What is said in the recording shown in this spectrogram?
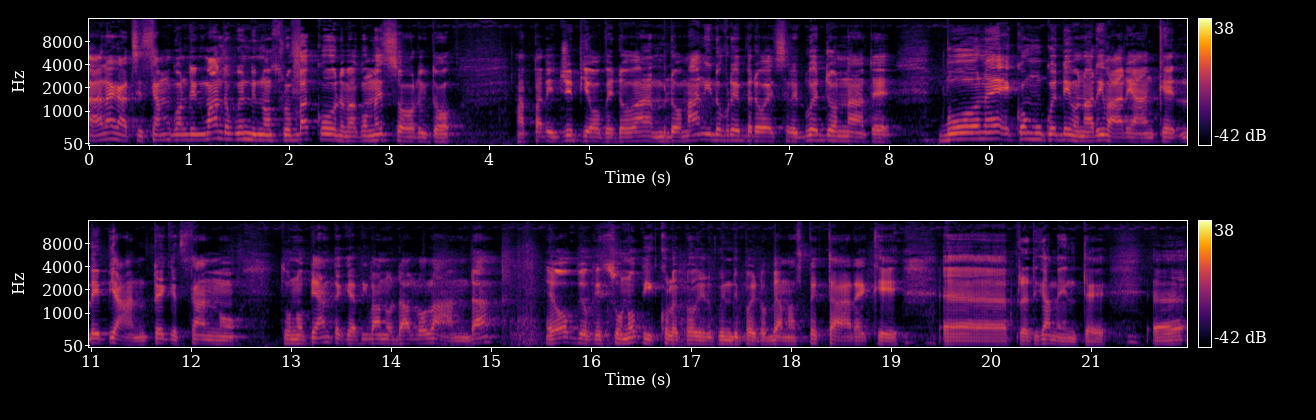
allora ragazzi stiamo continuando quindi il nostro baccone ma come al solito a Parigi piove, domani dovrebbero essere due giornate buone e comunque devono arrivare anche le piante che stanno sono piante che arrivano dall'Olanda. È ovvio che sono piccole quindi poi dobbiamo aspettare che eh, praticamente eh,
